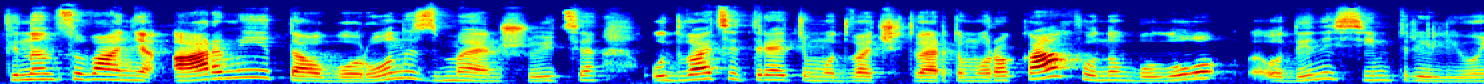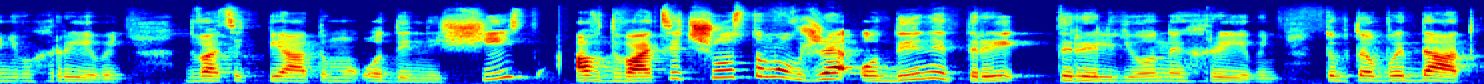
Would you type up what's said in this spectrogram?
Фінансування армії та оборони зменшується у 23-24 роках. Воно було 1,7 трильйонів гривень, в 25-му 1,6, а в 26-му вже 1,3 трильйони гривень. Тобто видатки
